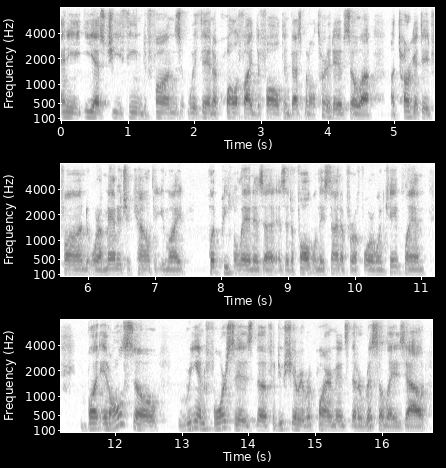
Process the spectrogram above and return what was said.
any ESG themed funds within a qualified default investment alternative. So, a, a, target date fund or a managed account that you might put people in as a, as a default when they sign up for a 401k plan. But it also reinforces the fiduciary requirements that ERISA lays out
